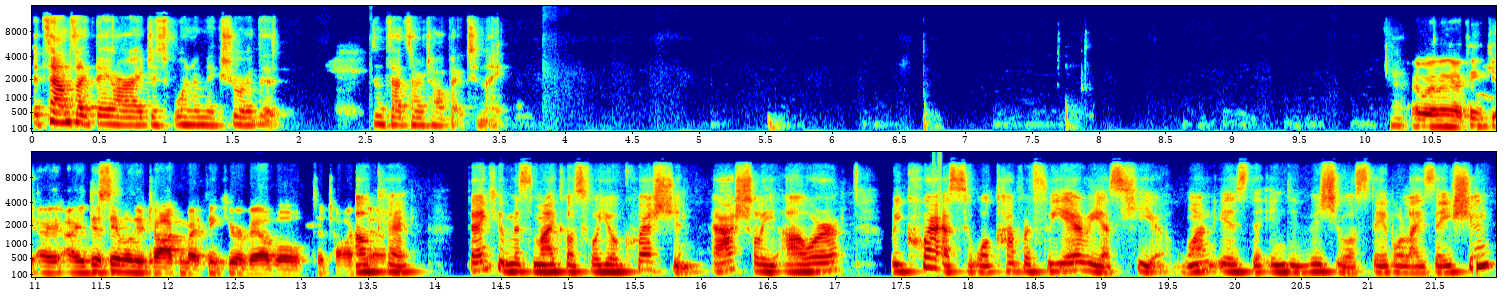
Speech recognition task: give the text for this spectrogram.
It sounds like they are. I just want to make sure that since that's our topic tonight. Wei Ling, I think I, I disabled your talking, but I think you're available to talk Okay. Now. Thank you, Ms. Michaels, for your question. Actually, our request will cover three areas here. One is the individual stabilization.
